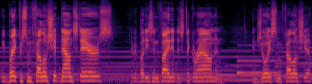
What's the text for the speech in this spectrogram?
we break for some fellowship downstairs? Everybody's invited to stick around and enjoy some fellowship.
